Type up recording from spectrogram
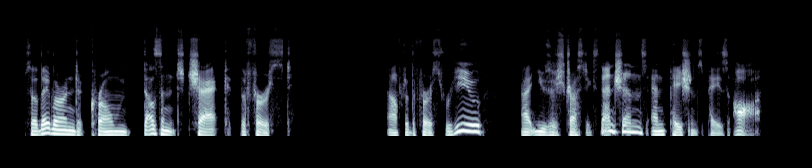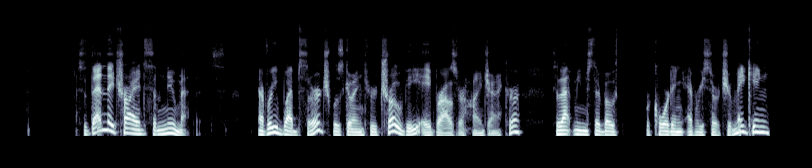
so they learned Chrome doesn't check the first, after the first review, uh, users trust extensions and patience pays off. So then they tried some new methods. Every web search was going through Trovi, a browser hijacker. So that means they're both recording every search you're making,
